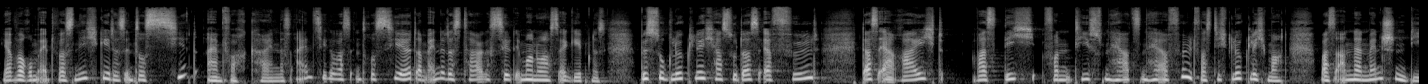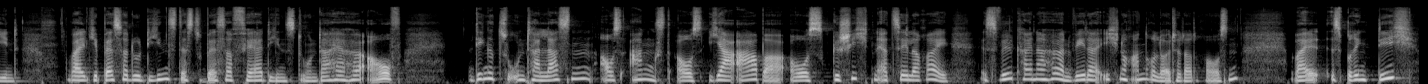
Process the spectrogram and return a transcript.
Ja, warum etwas nicht geht, das interessiert einfach keinen. Das Einzige, was interessiert, am Ende des Tages zählt immer nur das Ergebnis. Bist du glücklich? Hast du das erfüllt, das erreicht, was dich von tiefstem Herzen her erfüllt, was dich glücklich macht, was anderen Menschen dient. Weil je besser du dienst, desto besser verdienst du. Und daher hör auf, Dinge zu unterlassen aus Angst, aus Ja, aber, aus Geschichtenerzählerei. Es will keiner hören, weder ich noch andere Leute da draußen, weil es bringt dich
